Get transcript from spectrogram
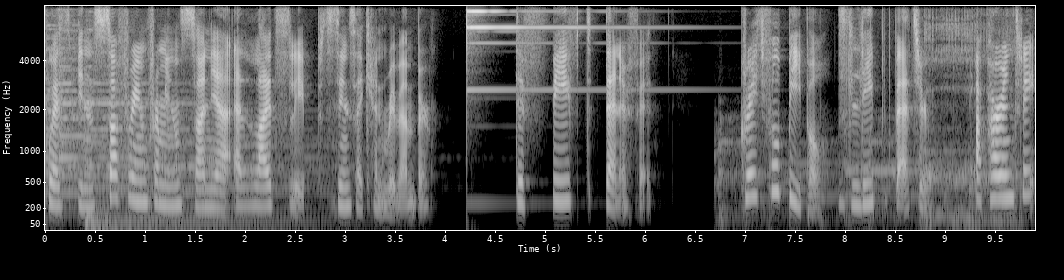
who has been suffering from insomnia and light sleep since I can remember. The fifth benefit grateful people sleep better. Apparently,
